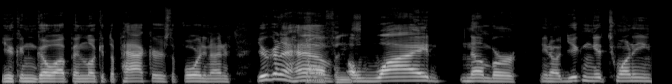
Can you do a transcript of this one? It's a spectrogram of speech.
you can go up and look at the Packers, the 49ers. You're going to have Dolphins. a wide number. You know, you can get 20,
